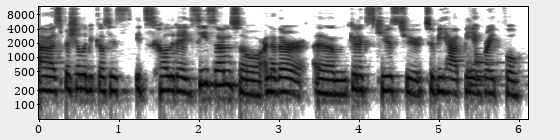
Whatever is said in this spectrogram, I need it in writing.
uh, especially because it's, it's holiday season. So, another um, good excuse to, to be happy and grateful.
